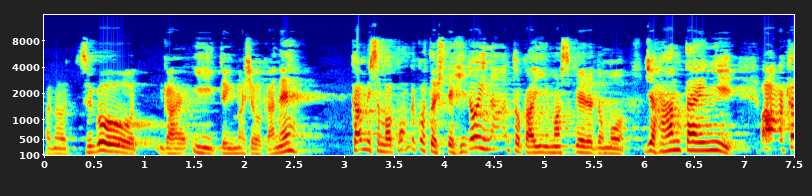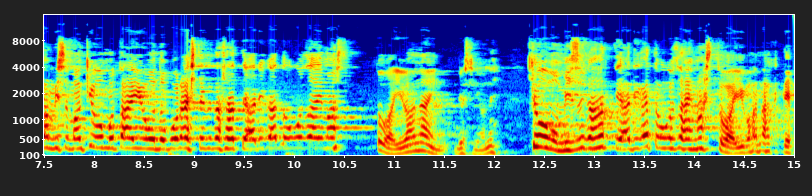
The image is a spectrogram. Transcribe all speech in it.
あの、都合がいいと言いましょうかね。神様こんなことしてひどいなとか言いますけれども、じゃあ反対に、ああ、神様今日も太陽を昇らせてくださってありがとうございますとは言わないんですよね。今日も水があってありがとうございますとは言わなくて、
